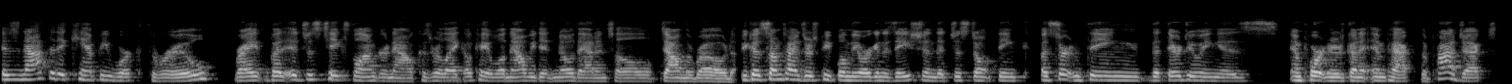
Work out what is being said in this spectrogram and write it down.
it's not that it can't be worked through, right? But it just takes longer now because we're like, okay, well, now we didn't know that until down the road. Because sometimes there's people in the organization that just don't think a certain thing that they're doing is important or is going to impact the project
